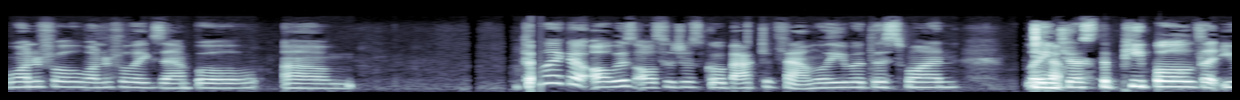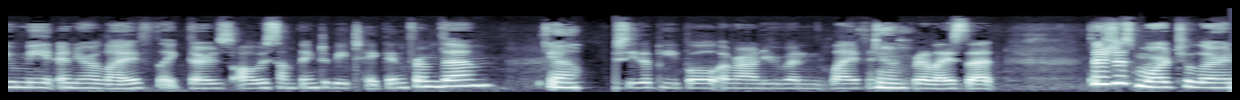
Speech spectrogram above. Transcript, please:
wonderful, wonderful example. Um, I feel like I always also just go back to family with this one. Like yeah. just the people that you meet in your life, like there's always something to be taken from them. Yeah. You see the people around you in life and yeah. you realize that there's just more to learn.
